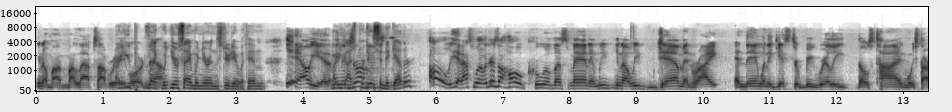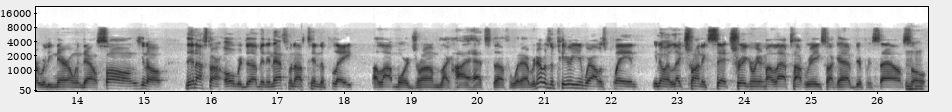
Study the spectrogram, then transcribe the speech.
you know, my, my laptop rig. Are you or like now. you're saying when you're in the studio with him? Yeah, oh yeah. I Are mean, you guys drums, producing together? Oh yeah, that's what. There's a whole crew of us, man, and we, you know, we jam and write. And then when it gets to be really those times when we start really narrowing down songs, you know, then I start overdubbing, and that's when I tend to play a lot more drums, like hi hat stuff or whatever. There was a period where I was playing you know, electronic set triggering my laptop rig so I could have different sounds. Mm-hmm. So,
